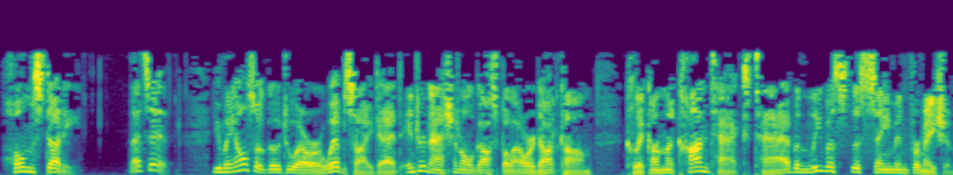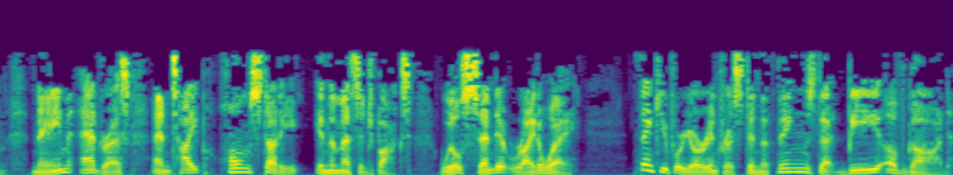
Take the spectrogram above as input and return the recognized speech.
home study. That's it. You may also go to our website at internationalgospelhour.com, click on the Contact tab, and leave us the same information name, address, and type Home Study in the message box. We'll send it right away. Thank you for your interest in the things that be of God.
